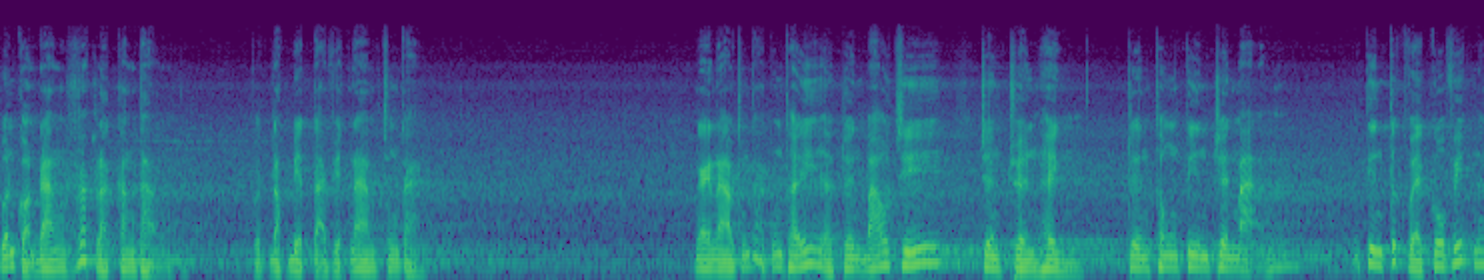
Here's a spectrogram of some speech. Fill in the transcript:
vẫn còn đang rất là căng thẳng, đặc biệt tại Việt Nam chúng ta. Ngày nào chúng ta cũng thấy ở trên báo chí, trên truyền hình, trên thông tin trên mạng tin tức về Covid nó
